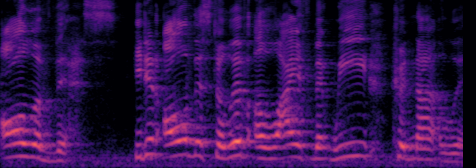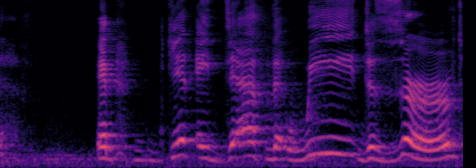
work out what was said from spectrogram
all of this. He did all of this to live a life that we could not live. And get a death that we deserved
